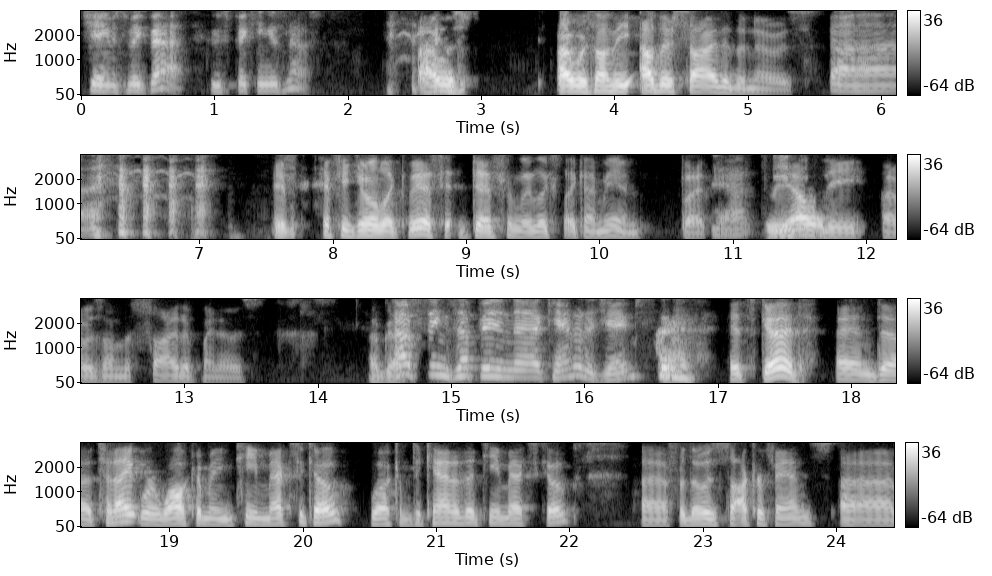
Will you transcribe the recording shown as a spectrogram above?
James Macbeth, who's picking his nose. I was I was on the other side of the nose. Uh, if if you go like this, it definitely looks like I'm in. But yeah, reality, I was on the side of my nose. I've got. How's things up in uh, Canada, James? it's good. And uh, tonight we're welcoming Team Mexico. Welcome to Canada, Team Mexico. Uh, for those soccer fans, uh,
